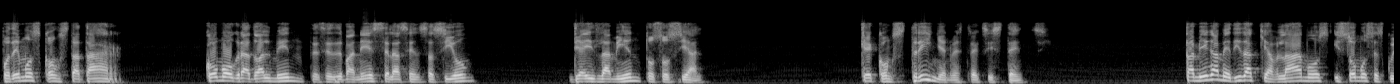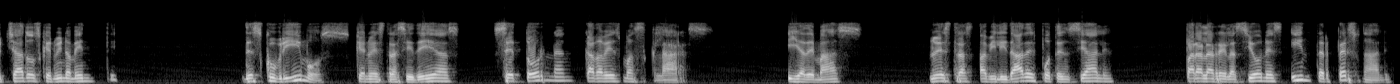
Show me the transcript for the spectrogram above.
podemos constatar cómo gradualmente se desvanece la sensación de aislamiento social que constriñe nuestra existencia. También a medida que hablamos y somos escuchados genuinamente, descubrimos que nuestras ideas se tornan cada vez más claras y además nuestras habilidades potenciales para las relaciones interpersonales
